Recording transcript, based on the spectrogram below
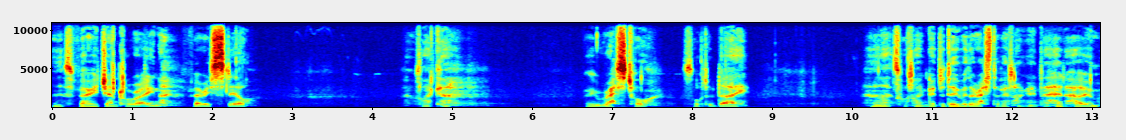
it's very gentle rain, very still. It was like a very restful sort of day. And that's what I'm going to do with the rest of it. I'm going to head home.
